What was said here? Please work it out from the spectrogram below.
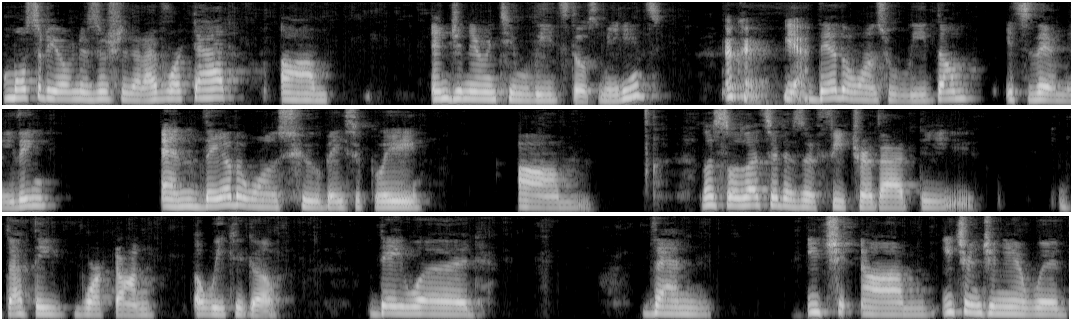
most of the organizations that I've worked at, um, engineering team leads those meetings. Okay. Yeah. They're the ones who lead them. It's their meeting and they are the ones who basically um let's so let's say there's a feature that the that they worked on a week ago they would then each um each engineer would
